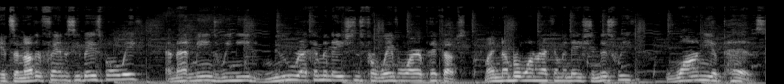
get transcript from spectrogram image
It's another fantasy baseball week, and that means we need new recommendations for waiver wire pickups. My number one recommendation this week, Juan Yepez,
